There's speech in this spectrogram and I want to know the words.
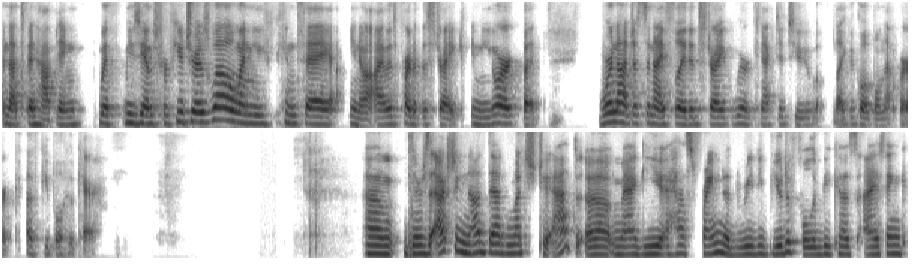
and that's been happening with Museums for Future as well, when you can say, you know, I was part of the strike in New York, but we're not just an isolated strike, we're connected to like a global network of people who care. Um, there's actually not that much to add. Uh, Maggie has framed it really beautifully because I think,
